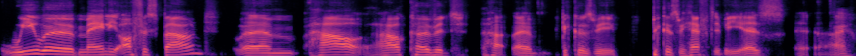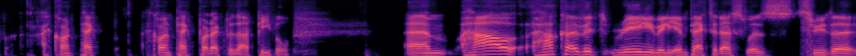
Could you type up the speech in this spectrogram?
we were mainly office bound. Um, how how COVID how, uh, because we because we have to be as uh, I I can't pack I can't pack product without people. Um, how how COVID really really impacted us was through the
